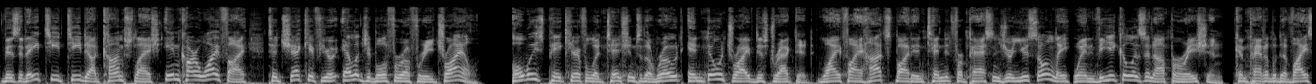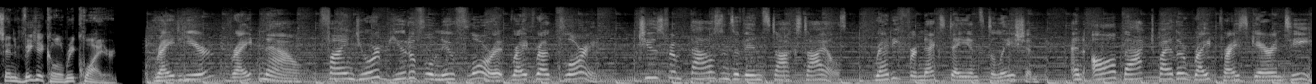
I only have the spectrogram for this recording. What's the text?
Visit att.com slash in-car Wi-Fi to check if you're eligible for a free trial. Always pay careful attention to the road and don't drive distracted. Wi-Fi hotspot intended for passenger use only when vehicle is in operation. Compatible device and vehicle required. Right here, right now. Find your beautiful new floor at Rite Rug Flooring. Choose from thousands of in stock styles, ready for next day installation, and all backed by the right price guarantee.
